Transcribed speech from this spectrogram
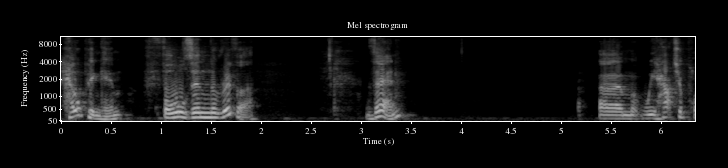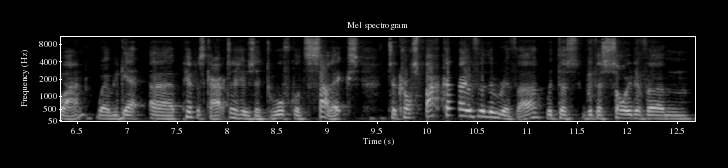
Helping him falls in the river. Then um, we hatch a plan where we get uh, Pippa's character, who's a dwarf called Salix, to cross back over the river with the with a side of um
